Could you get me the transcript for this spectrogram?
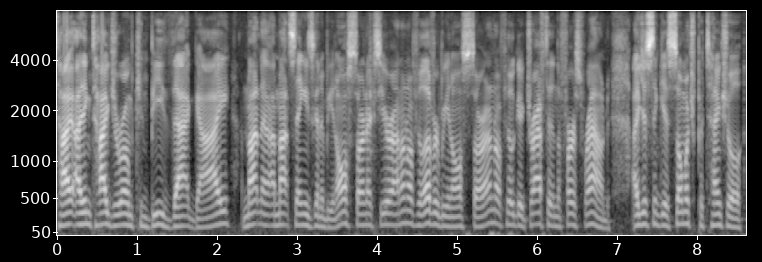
Ty, I think Ty Jerome can be that guy. I'm not. I'm not saying he's going to be an All Star next year. I don't know if he'll ever be an All Star. I don't know if he'll get drafted in the first round. I just think he has so much potential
